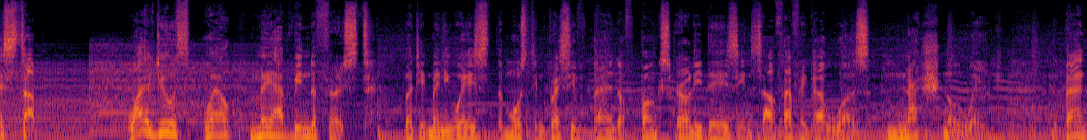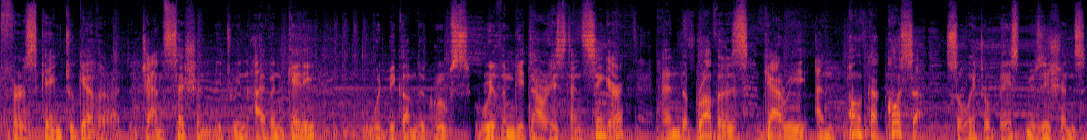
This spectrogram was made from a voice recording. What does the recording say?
messed up. Wild Youth, well, may have been the first, but in many ways, the most impressive band of punk's early days in South Africa was National Wake. The band first came together at a jam session between Ivan Kadey, who would become the group's rhythm guitarist and singer, and the brothers Gary and Punka Khoza, Soweto-based musicians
